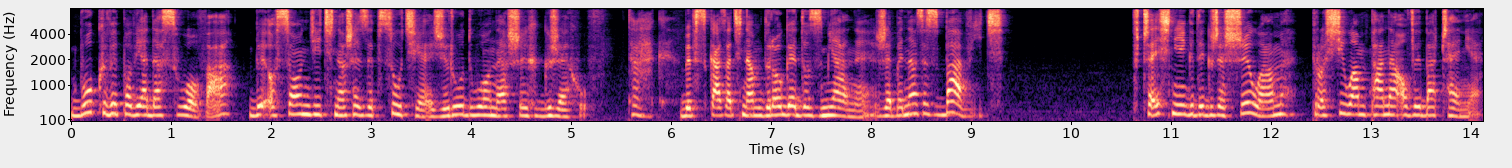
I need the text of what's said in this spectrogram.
Bóg wypowiada słowa, by osądzić nasze zepsucie, źródło naszych grzechów, Tak. by wskazać nam drogę do zmiany, żeby nas zbawić. Wcześniej, gdy grzeszyłam, prosiłam Pana o wybaczenie,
